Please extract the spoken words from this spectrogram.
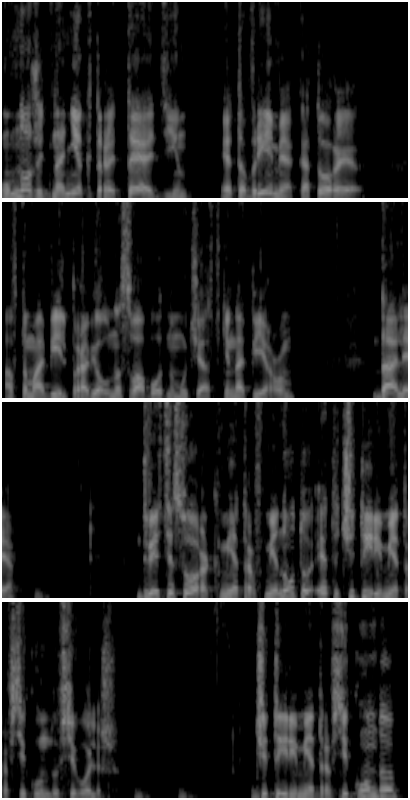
умножить на некоторое t1, это время, которое автомобиль провел на свободном участке, на первом. Далее, 240 метров в минуту, это 4 метра в секунду всего лишь. 4 метра в секунду,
